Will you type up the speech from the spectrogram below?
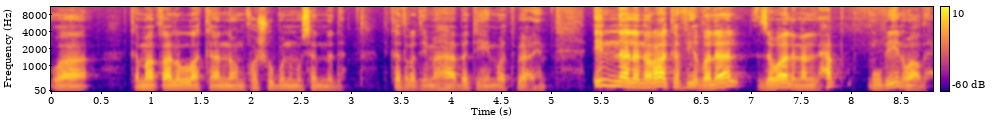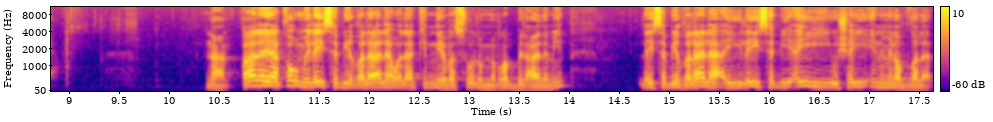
وكما قال الله كأنهم خشب مسندة لكثرة مهابتهم وأتباعهم. إنا لنراك في ضلال زوالا عن الحق مبين واضح. نعم. قال يا قوم ليس بي ضلالة ولكني رسول من رب العالمين. ليس بي ضلالة أي ليس بي أي شيء من الضلال.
